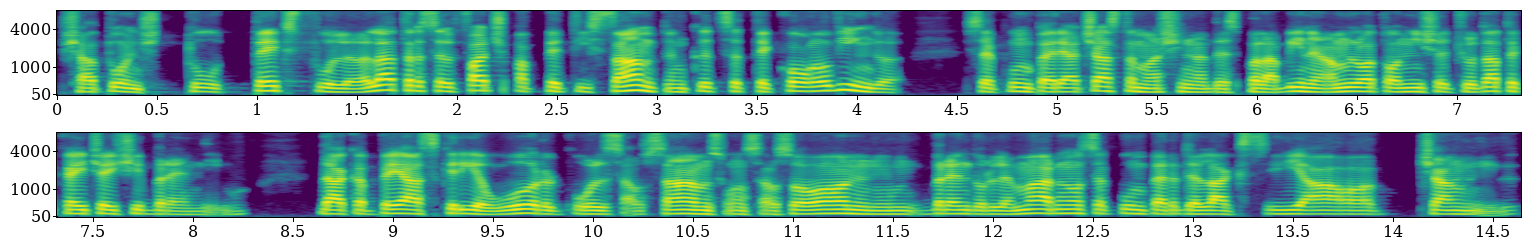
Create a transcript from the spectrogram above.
Și atunci tu textul ăla trebuie să-l faci apetisant încât să te convingă să cumpere această mașină de spălat. Bine, am luat o nișă ciudată că aici ai și branding Dacă pe ea scrie Whirlpool sau Samsung sau so on, brandurile mari, nu o să cumperi de la Xia, Chang.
